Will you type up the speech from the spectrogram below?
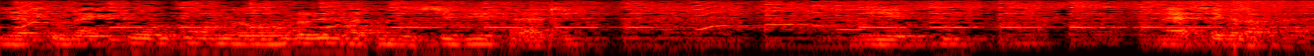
या तो लाइट को कर देता तो दूसरी भी है ये ऐसे का लग रहा है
